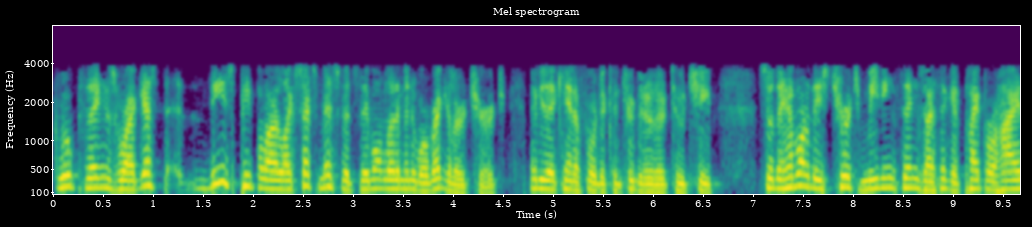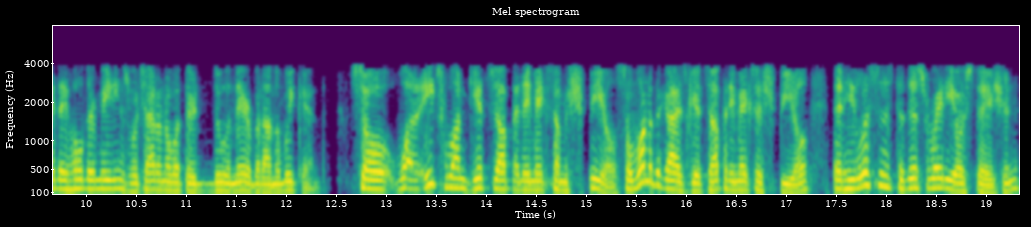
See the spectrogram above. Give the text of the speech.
group things where I guess these people are like such misfits they won't let him into a regular church. Maybe they can't afford to contribute or they're too cheap. So they have one of these church meeting things. I think at Piper High they hold their meetings, which I don't know what they're doing there, but on the weekend. So what, each one gets up and they make some spiel. So one of the guys gets up and he makes a spiel that he listens to this radio station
